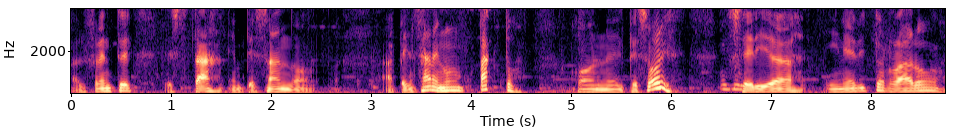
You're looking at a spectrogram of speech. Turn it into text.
al frente está empezando a pensar en un pacto con el PSOE Sería inédito, raro,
